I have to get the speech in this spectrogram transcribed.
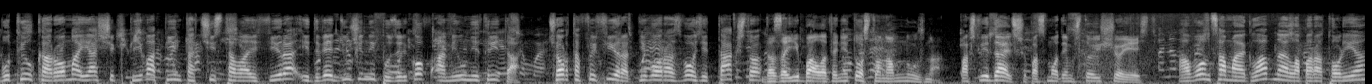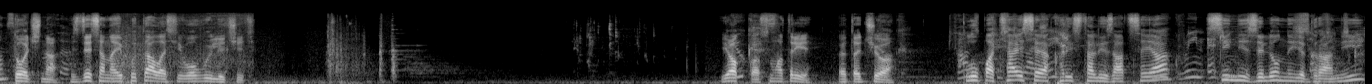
Бутылка рома, ящик пива, пинта чистого эфира и две дюжины пузырьков амилнитрита. Чертов эфир от него развозит так, что... Да заебал, это не то, что нам нужно. Пошли дальше, посмотрим, что еще есть. А вон самая главная лаборатория. Точно, здесь она и пыталась его вылечить. Йокко, смотри, это чё? Глубочайшая кристаллизация, сине-зеленые грани.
